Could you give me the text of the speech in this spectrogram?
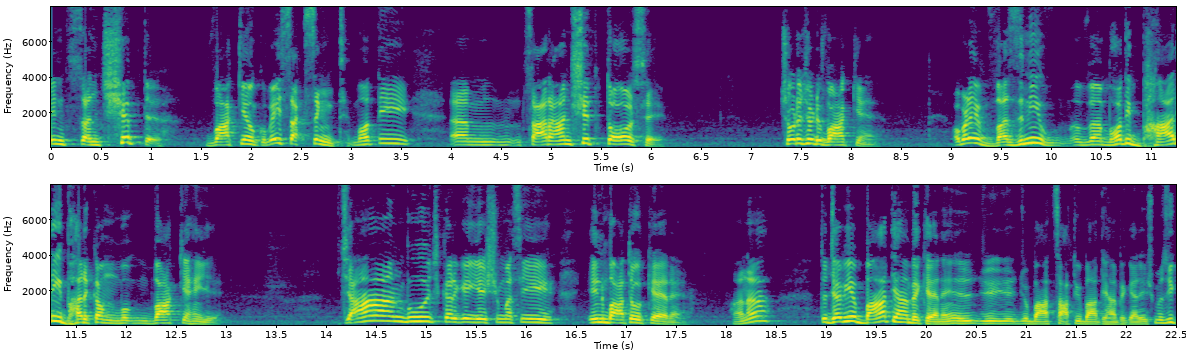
इन संक्षिप्त वाक्यों को वेरी सक्सिंक्ट बहुत ही सारांशित तौर से। छोटे छोटे वाक्य हैं। और बड़े वजनी, बहुत ही भारी भरकम वाक्य हैं ये। जानबूझ करके यीशु मसीह इन बातों कह रहे हैं, है ना? तो जब ये बात यहाँ पे कह रहे हैं जो बात, सातवीं बात यहाँ पे कह रहे हैं, यीशु मसीह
